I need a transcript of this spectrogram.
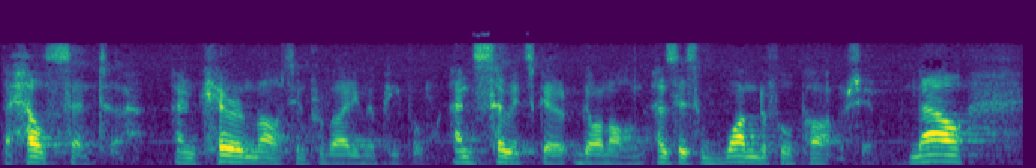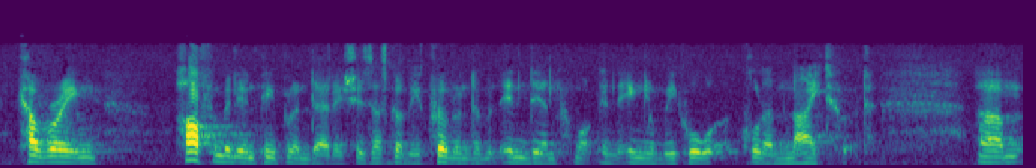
the health centre and Kiran Martin providing the people. And so it's go, gone on as this wonderful partnership. Now covering half a million people in Delhi. She's just got the equivalent of an Indian, what in England we call, call a knighthood. Um,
